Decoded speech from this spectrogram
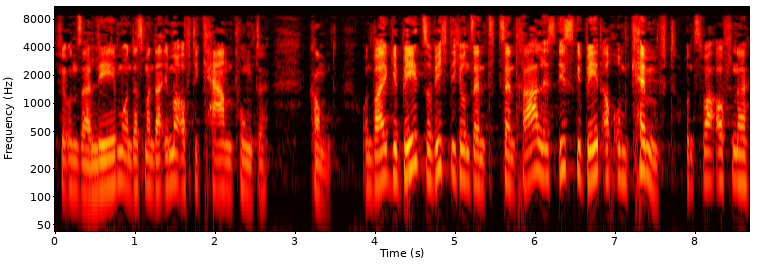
für unser Leben und dass man da immer auf die Kernpunkte kommt. Und weil Gebet so wichtig und zentral ist, ist Gebet auch umkämpft. Und zwar auf eine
